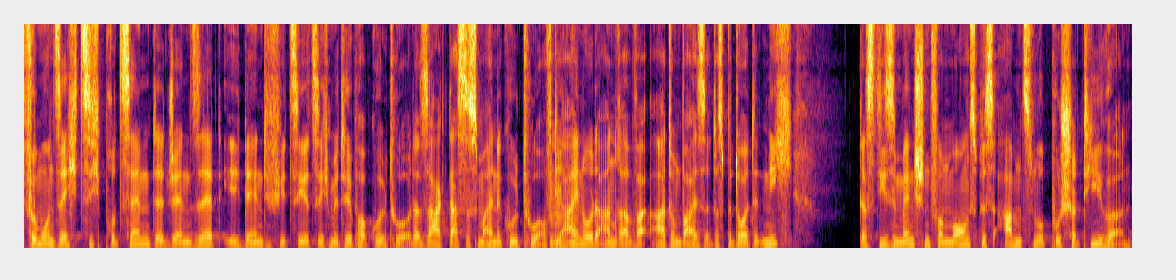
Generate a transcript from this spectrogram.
65 Prozent der Gen Z identifiziert sich mit Hip-Hop-Kultur oder sagt, das ist meine Kultur auf die Mhm. eine oder andere Art und Weise. Das bedeutet nicht, dass diese Menschen von morgens bis abends nur Pusha T hören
